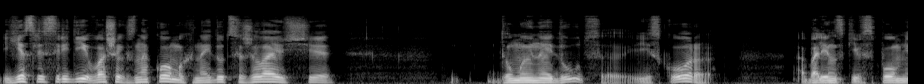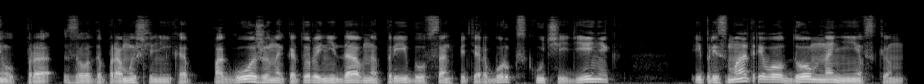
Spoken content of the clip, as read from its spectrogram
Если среди ваших знакомых найдутся желающие... Думаю, найдутся, и скоро. Абалинский вспомнил про золотопромышленника Погожина, который недавно прибыл в Санкт-Петербург с кучей денег и присматривал дом на Невском,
